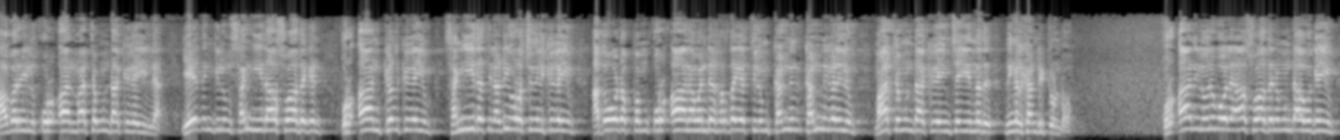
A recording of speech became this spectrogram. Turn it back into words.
അവരിൽ ഖുർആൻ മാറ്റമുണ്ടാക്കുകയില്ല. ഏതെങ്കിലും സംഗീതാസ്വാദകൻ ഖുർആൻ കേൾക്കുകയും സംഗീതത്തിൽ അടിയുറച്ചു നിൽക്കുകയും അതോടൊപ്പം ഖുർആൻ അവന്റെ ഹൃദയത്തിലും കണ്ണു കണ്ണുകളിലും മാറ്റമുണ്ടാക്കുകയും ചെയ്യുന്നത് നിങ്ങൾ കണ്ടിട്ടുണ്ടോ? ഖുർആാനിൽ ഒരുപോലെ ആസ്വാദനം ഉണ്ടാവുകയും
